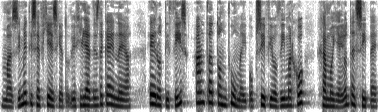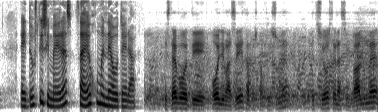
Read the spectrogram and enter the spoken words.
μαζί με τις ευχές για το 2019, ερωτηθείς αν θα τον δούμε υποψήφιο δήμαρχο, χαμογελώντας είπε «Εντός της ημέρας θα έχουμε νεότερα». Πιστεύω ότι όλοι μαζί θα προσπαθήσουμε έτσι ώστε να συμβάλλουμε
